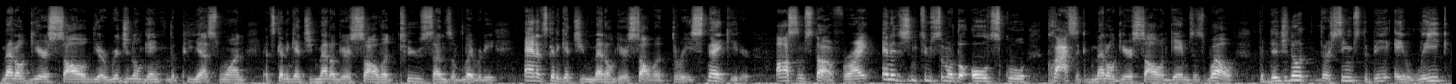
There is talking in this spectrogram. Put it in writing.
Metal Gear Solid, the original game from the PS1. It's going to get you Metal Gear Solid 2, Sons of Liberty, and it's going to get you Metal Gear Solid 3, Snake Eater. Awesome stuff, right? In addition to some of the old school classic Metal Gear Solid games as well. But did you know that there seems to be a leak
